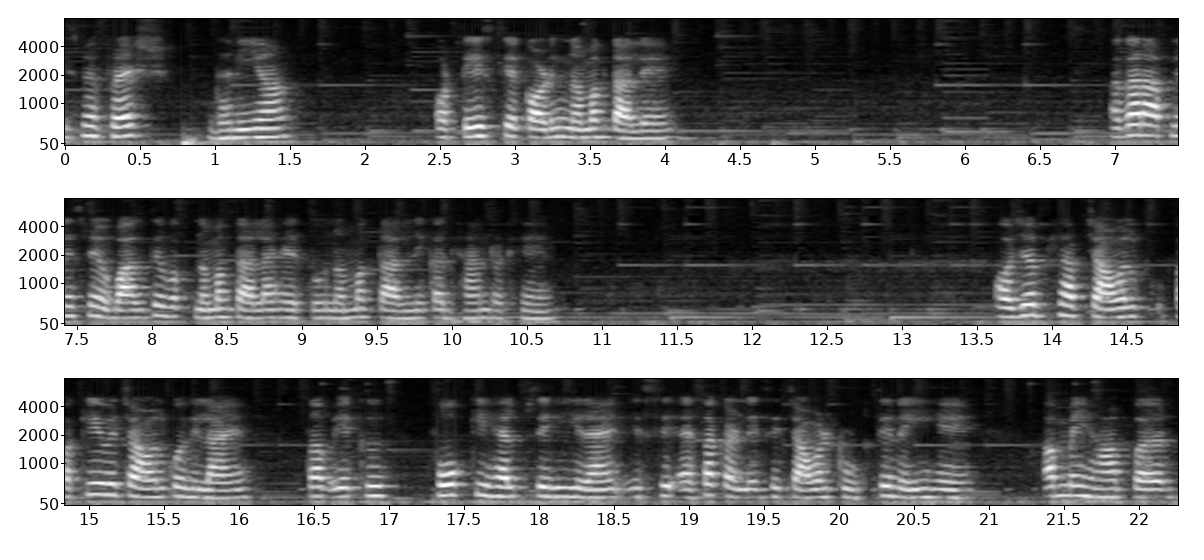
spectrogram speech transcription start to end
इसमें फ्रेश धनिया और टेस्ट के अकॉर्डिंग नमक डालें अगर आपने इसमें उबालते वक्त नमक डाला है तो नमक डालने का ध्यान रखें। और जब भी आप चावल, पके हुए चावल को हिलाएँ, तब एक फोक की हेल्प से ही हिलाएँ। इससे ऐसा करने से चावल टूटते नहीं हैं। अब मैं यहाँ पर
